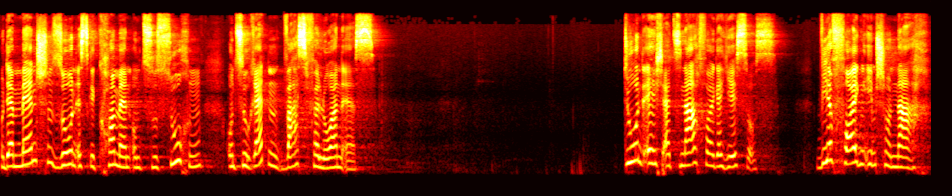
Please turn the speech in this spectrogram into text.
Und der Menschensohn ist gekommen, um zu suchen und zu retten, was verloren ist. Du und ich als Nachfolger Jesus, wir folgen ihm schon nach.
